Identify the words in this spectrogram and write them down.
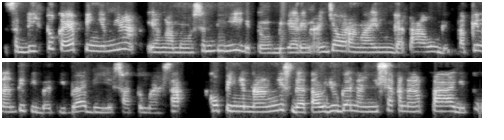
sedih tuh kayak pinginnya ya nggak mau sedih gitu. Biarin aja orang lain nggak tahu gitu. Tapi nanti tiba-tiba di satu masa kok pingin nangis. Nggak tahu juga nangisnya kenapa gitu.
